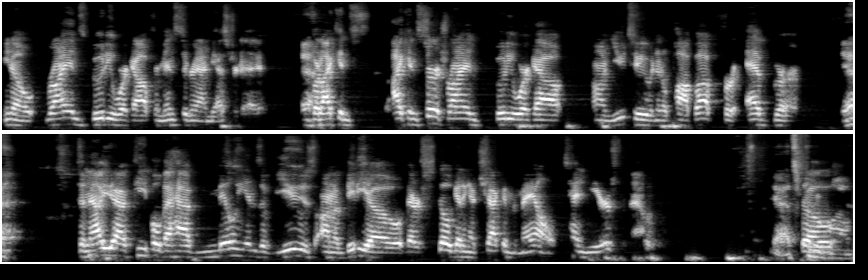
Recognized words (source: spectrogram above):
you know, Ryan's booty workout from Instagram yesterday, Yeah. but I can I can search Ryan booty workout on YouTube and it'll pop up forever. Yeah. So now you have people that have millions of views on a video. They're still getting a check in the mail ten years from now. Yeah, it's So- pretty wild.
